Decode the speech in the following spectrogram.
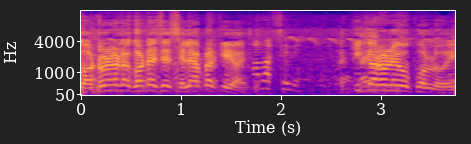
ঘটনাটা ঘটেছে ছেলে আপনার কি হয় আমার ছেলে কি কারণে ও করল এই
